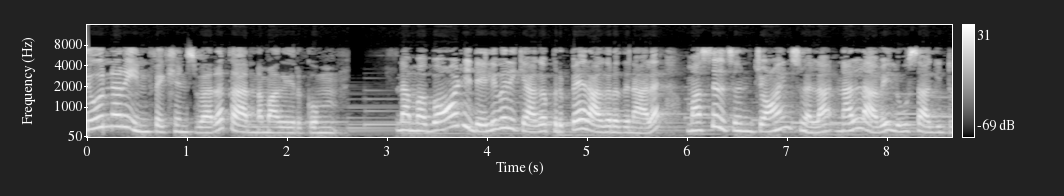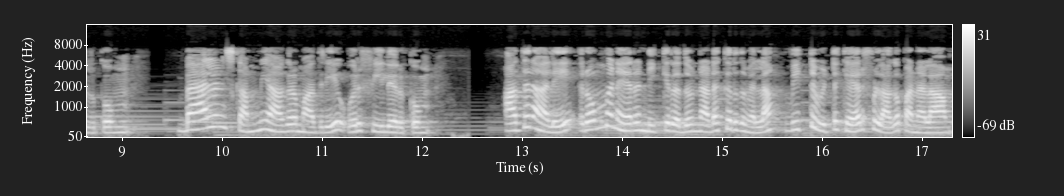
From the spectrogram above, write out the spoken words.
யூரினரி இன்ஃபெக்ஷன்ஸ் வர காரணமாக இருக்கும். நம்ம பாடி டெலிவரிக்காக ப்ரிப்பேர் ஆகுறதுனால மசில்ஸும் ஜாயின்ஸும் எல்லாம் நல்லாவே லூஸ் ஆகிட்டு இருக்கும். பேலன்ஸ் கம்மி ஆகிற மாதிரியே ஒரு ஃபீல் இருக்கும். அதனாலே ரொம்ப நேரம் நிற்கிறதும் நடக்கிறதும் எல்லாம் விட்டு விட்டு கேர்ஃபுல்லாக பண்ணலாம்.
